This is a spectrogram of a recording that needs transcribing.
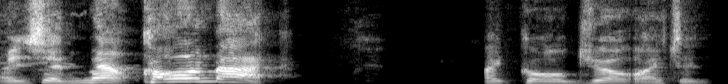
I said, Mel, call him back. I called Joe. I said,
